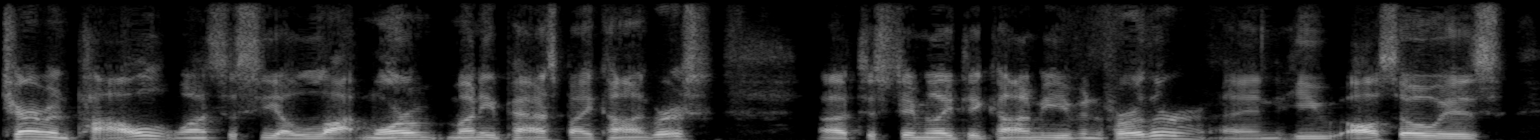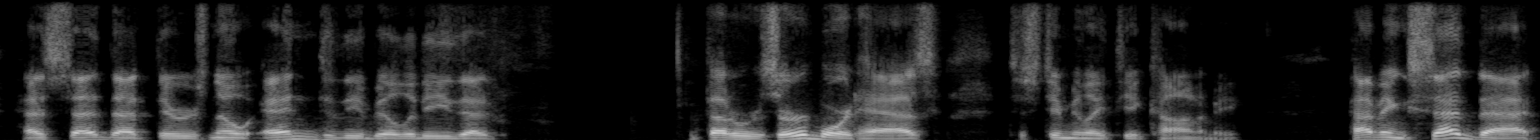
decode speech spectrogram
Chairman Powell wants to see a lot more money passed by Congress uh, to stimulate the economy even further, and he also is has said that there is no end to the ability that the Federal Reserve Board has to stimulate the economy. Having said that,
